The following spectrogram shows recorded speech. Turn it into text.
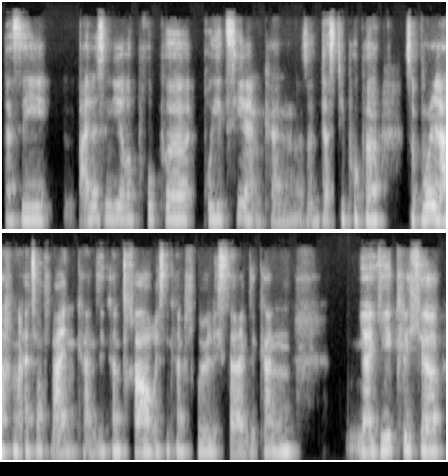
dass sie alles in ihre Puppe projizieren können. Also, dass die Puppe sowohl lachen als auch weinen kann. Sie kann traurig, sie kann fröhlich sein, sie kann ja jegliche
